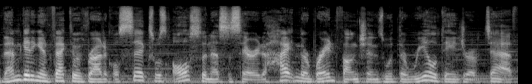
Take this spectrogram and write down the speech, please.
Them getting infected with Radical 6 was also necessary to heighten their brain functions with the real danger of death,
